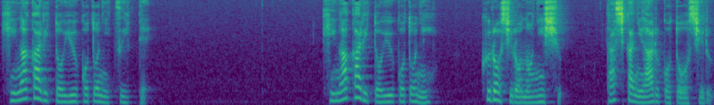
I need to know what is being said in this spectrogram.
気がかりということについて気がかりということに黒白の二種確かにあることを知る。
